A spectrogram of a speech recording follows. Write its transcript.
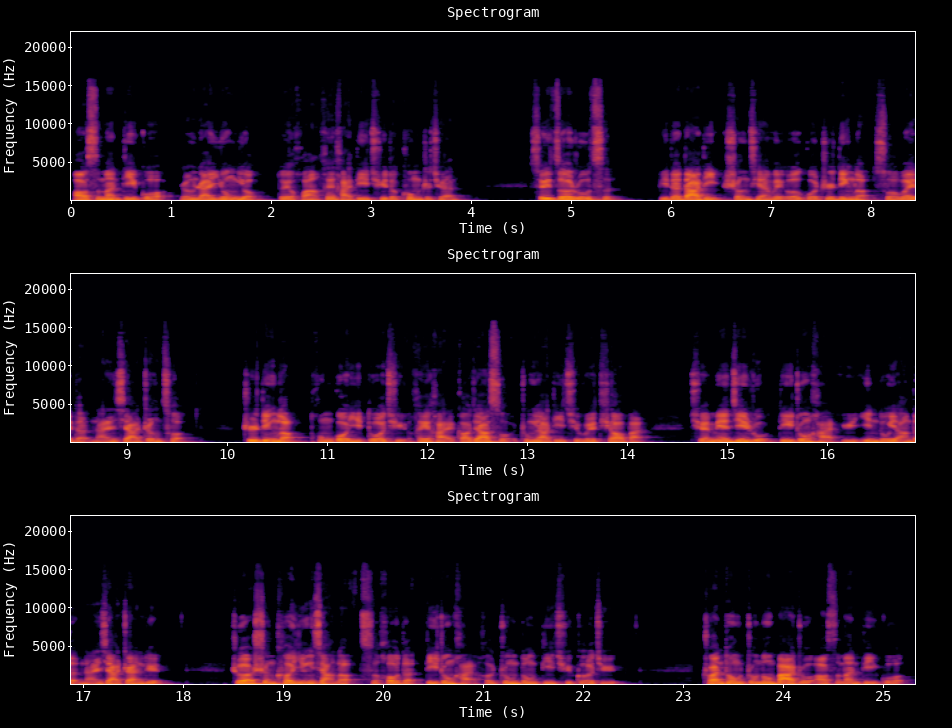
奥斯曼帝国仍然拥有对环黑海地区的控制权。虽则如此，彼得大帝生前为俄国制定了所谓的南下政策，制定了通过以夺取黑海、高加索、中亚地区为跳板，全面进入地中海与印度洋的南下战略。这深刻影响了此后的地中海和中东地区格局。传统中东霸主奥斯曼帝国，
